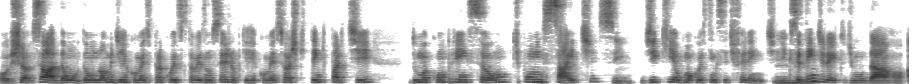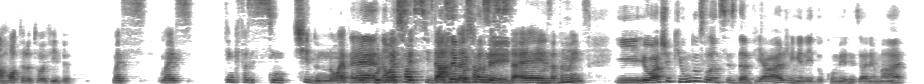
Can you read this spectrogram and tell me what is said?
Ou chamam, sei lá, dão, dão um nome de recomeço pra coisas que talvez não sejam, porque recomeço eu acho que tem que partir de uma compreensão, tipo um insight Sim. de que alguma coisa tem que ser diferente. E Uhum. que você tem direito de mudar a rota da tua vida. Mas, mas tem que fazer sentido, não é por, É, por não é só necessidade. fazer não é por só fazer. necessidade. É, Uhum. exatamente. E eu acho que um dos lances da viagem ali do comer, rezar e amar,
